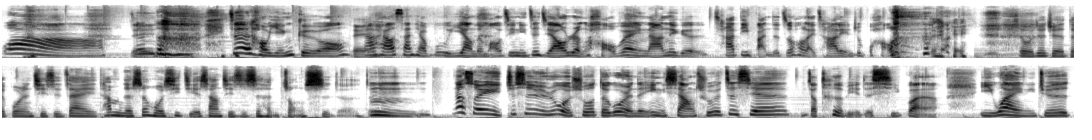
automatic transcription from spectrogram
哇，真的，真的好严格哦。然后还要三条不一样的毛巾，你自己要认好，不然你拿那个擦地板的之后来擦脸就不好了。对，所以我就觉得德国人其实在他们的生活细节上其实是很重视的。嗯，那所以就是如果说德国人的印象，除了这些比较特别的习惯啊以外，你觉得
